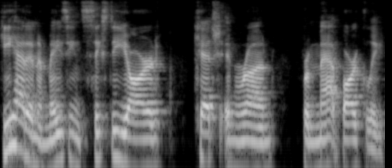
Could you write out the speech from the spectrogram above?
He had an amazing 60 yard catch and run from Matt Barkley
